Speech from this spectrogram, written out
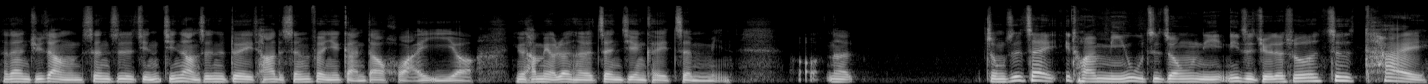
那但局长甚至警警长甚至对他的身份也感到怀疑哦，因为他没有任何的证件可以证明。哦，那。总之，在一团迷雾之中，你你只觉得说这太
